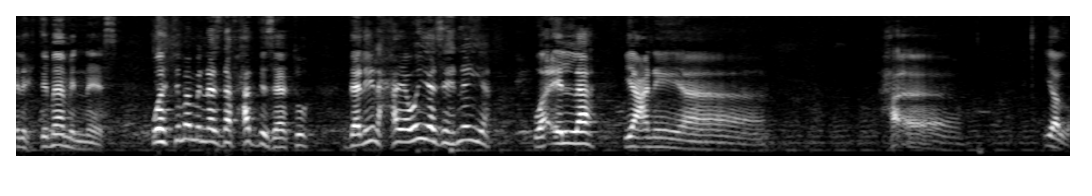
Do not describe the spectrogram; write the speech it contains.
الاهتمام الناس. واهتمام الناس ده في حد ذاته دليل حيوية ذهنية. وإلا يعني آه،. آه، يلا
